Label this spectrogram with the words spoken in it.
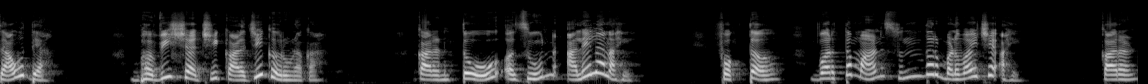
जाऊ द्या. भविष्याची काळजी करू नका. कारण तो अजून आलेला नाही. फक्त वर्तमान सुंदर बनवायचे आहे. कारण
